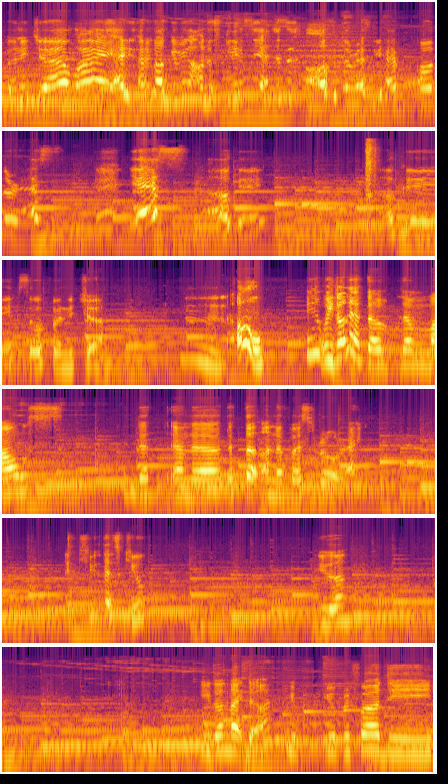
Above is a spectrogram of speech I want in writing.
Furniture? Why? I, I'm not giving out the skins yet. Is it all the rest? We have all the rest? Yes? Okay. Okay, so furniture. Hmm. Oh! We don't have the, the mouse the, on the, the third on the first row, right? Like, cute. That's cute. You don't? You don't like that one? You you prefer the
